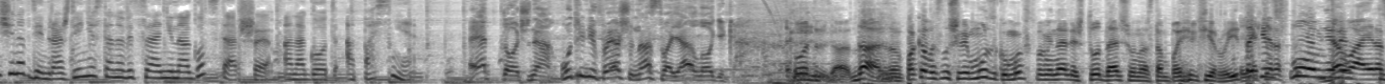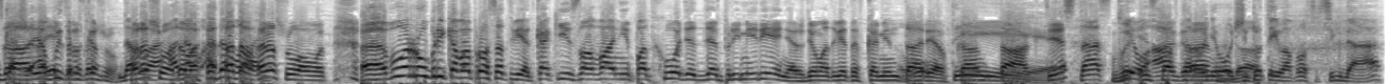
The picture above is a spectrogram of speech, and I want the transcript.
Женщина в день рождения становится не на год старше, а на год опаснее. Это точно. Утренний фреш у нас своя логика. Вот, друзья, да, пока вы слушали музыку, мы вспоминали, что дальше у нас там по эфиру. И Я так и тебе рас- вспомнили. Давай, расскажи, Да, а я я быстро потом- расскажу. Давай, Хорошо, а давай. давай, давай. Хорошо, вот. Э, Вот рубрика «Вопрос-ответ». Какие слова не подходят для примирения? Ждем ответы в комментариях Ух. ВКонтакте. Стас в Кио, автор, у него очень крутые вопросы всегда.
